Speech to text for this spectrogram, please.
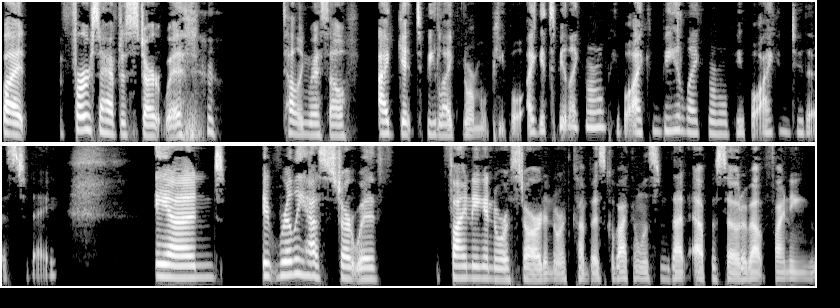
But first, I have to start with telling myself, I get to be like normal people. I get to be like normal people. I can be like normal people. I can do this today. And it really has to start with finding a north star and a north compass go back and listen to that episode about finding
